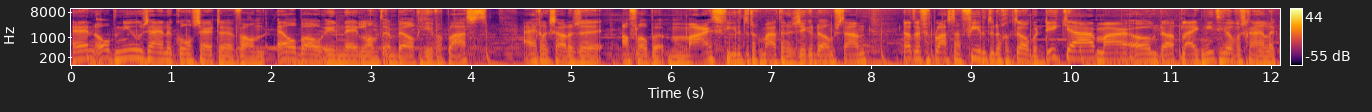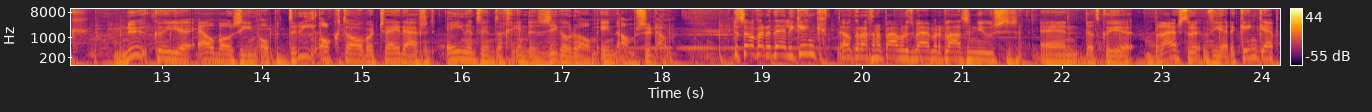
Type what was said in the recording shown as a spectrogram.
En opnieuw zijn de concerten van Elbow in Nederland en België verplaatst. Eigenlijk zouden ze afgelopen maart, 24 maart, in de Ziggo Dome staan. Dat werd verplaatst naar 24 oktober dit jaar, maar ook dat lijkt niet heel waarschijnlijk. Nu kun je Elbow zien op 3 oktober 2021 in de Ziggo Dome in Amsterdam. Tot zover de Daily Kink. Elke dag een paar minuten bij met het laatste nieuws. En dat kun je beluisteren via de Kink-app,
